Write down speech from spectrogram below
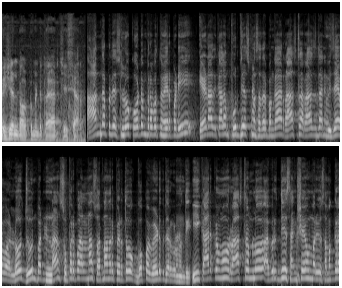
విజన్ డాక్యుమెంట్ తయారు చేశారు. ఆంధ్రప్రదేశ్లో కూటమి ప్రభుత్వం ఏర్పడి ఏడాది కాలం పూర్తి చేసుకున్న సందర్భంగా రాష్ట్ర రాజధాని విజయవాడలో జూన్ పన్నెండున సుపరిపాలన స్వర్ణాంధ్ర పేరుతో ఒక గొప్ప వేడుక జరగనుంది. ఈ కార్యక్రమం రాష్ట్రంలో అభివృద్ధి సంక్షేమం మరియు సమగ్ర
